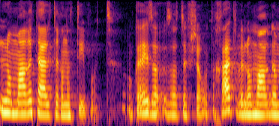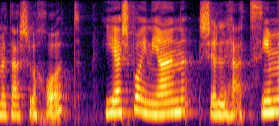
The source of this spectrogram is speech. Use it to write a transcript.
לומר את האלטרנטיבות, אוקיי? זו, זאת אפשרות אחת, ולומר גם את ההשלכות. יש פה עניין של להעצים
